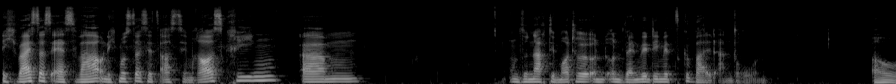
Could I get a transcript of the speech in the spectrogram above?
ich weiß, dass er es war und ich muss das jetzt aus dem rauskriegen. Ähm, und so nach dem Motto, und, und wenn wir dem jetzt Gewalt androhen. Oh,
